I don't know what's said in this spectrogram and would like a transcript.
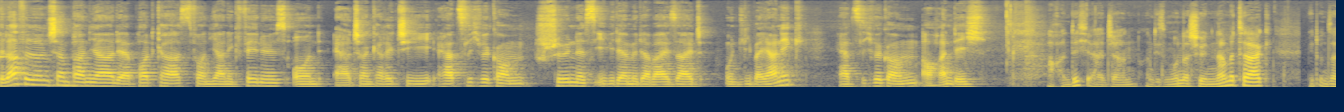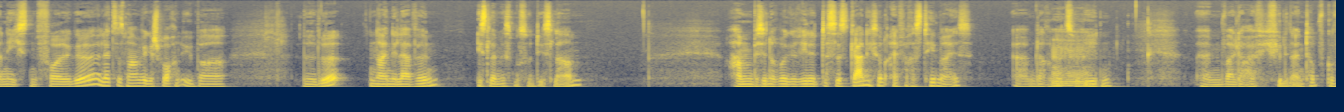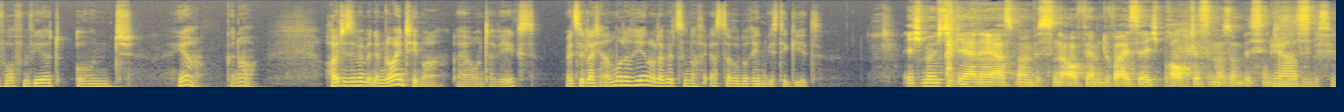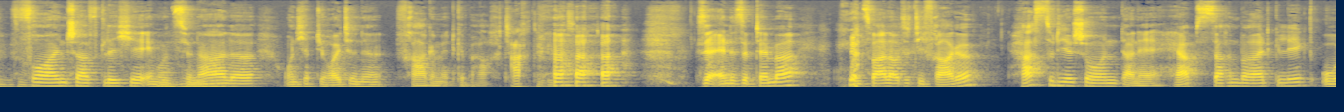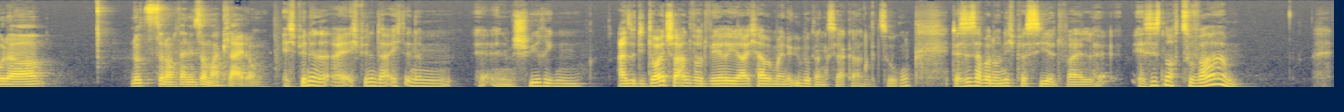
Falafel und Champagner, der Podcast von Yannick Fenus und Ercan Karici. Herzlich willkommen, schön, dass ihr wieder mit dabei seid. Und lieber Yannick, herzlich willkommen auch an dich. Auch an dich, Ercan, an diesem wunderschönen Nachmittag mit unserer nächsten Folge. Letztes Mal haben wir gesprochen über 9-11, Islamismus und Islam. Haben ein bisschen darüber geredet, dass es gar nicht so ein einfaches Thema ist, ähm, darüber mhm. zu reden, ähm, weil da häufig viel in einen Topf geworfen wird. Und ja, genau. Heute sind wir mit einem neuen Thema äh, unterwegs. Willst du gleich anmoderieren oder willst du noch erst darüber reden, wie es dir geht? Ich möchte gerne erstmal ein bisschen aufwärmen. Du weißt ja, ich brauche das immer so ein bisschen, ja, dieses so ein bisschen so. freundschaftliche, emotionale. Mhm. Und ich habe dir heute eine Frage mitgebracht. Ach du Ist ja Ende September. Ja. Und zwar lautet die Frage, hast du dir schon deine Herbstsachen bereitgelegt oder nutzt du noch deine Sommerkleidung? Ich bin, in, ich bin da echt in einem, in einem schwierigen also die deutsche Antwort wäre ja, ich habe meine Übergangsjacke angezogen. Das ist aber noch nicht passiert, weil es ist noch zu warm.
